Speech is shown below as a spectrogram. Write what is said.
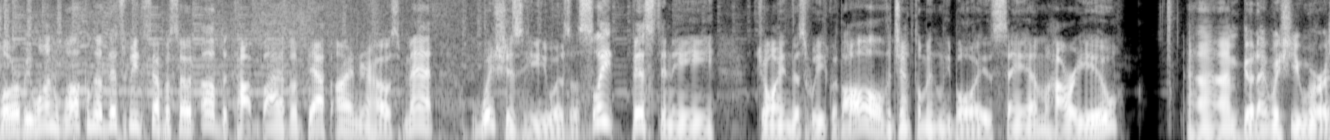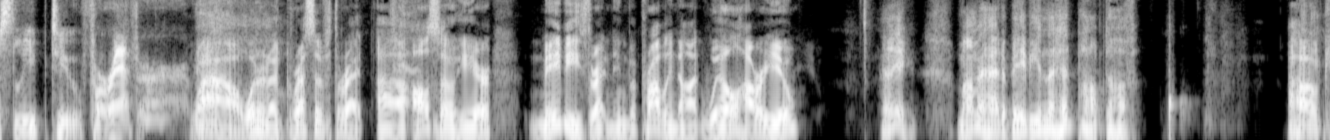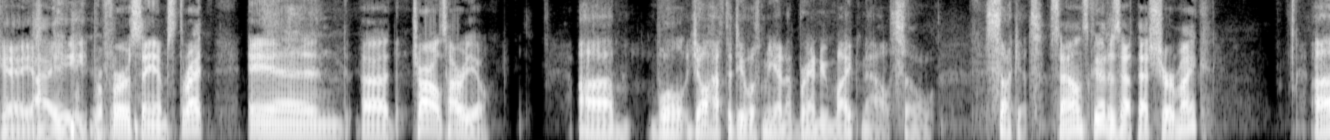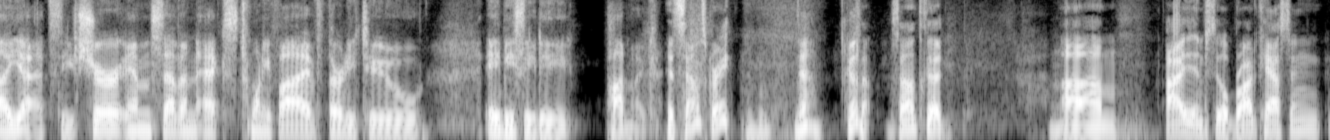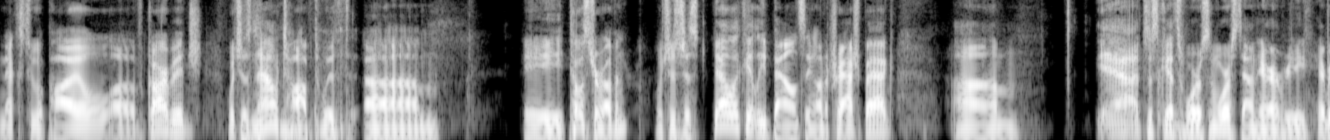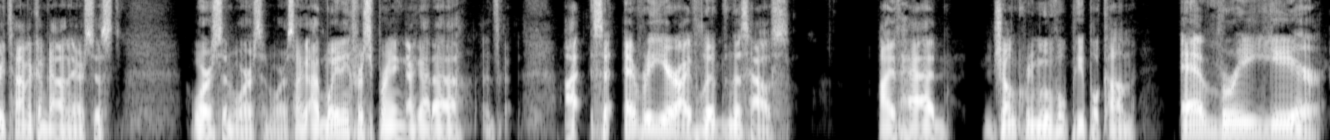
Hello, everyone. Welcome to this week's episode of the Top 5 of Death. I'm your host, Matt. Wishes he was asleep, Bistany. Joined this week with all the gentlemanly boys. Sam, how are you? Uh, I'm good. I wish you were asleep too forever. Wow, what an aggressive threat. Uh, also, here, maybe threatening, but probably not. Will, how are you? Hey, Mama had a baby and the head popped off. Okay, I prefer Sam's threat. And uh, Charles, how are you? Um, well, y'all have to deal with me on a brand new mic now, so suck it. Sounds good. Is that that Shure mic? Uh, yeah, it's the Shure M7X2532 ABCD pod mic. It sounds great. Yeah, good. So- sounds good. Um, I am still broadcasting next to a pile of garbage, which is now topped with um, a toaster oven, which is just delicately balancing on a trash bag. Um, yeah, it just gets worse and worse down here every every time I come down there. It's just worse and worse and worse. I, I'm waiting for spring. I gotta. It's, I so every year I've lived in this house, I've had junk removal people come every year.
